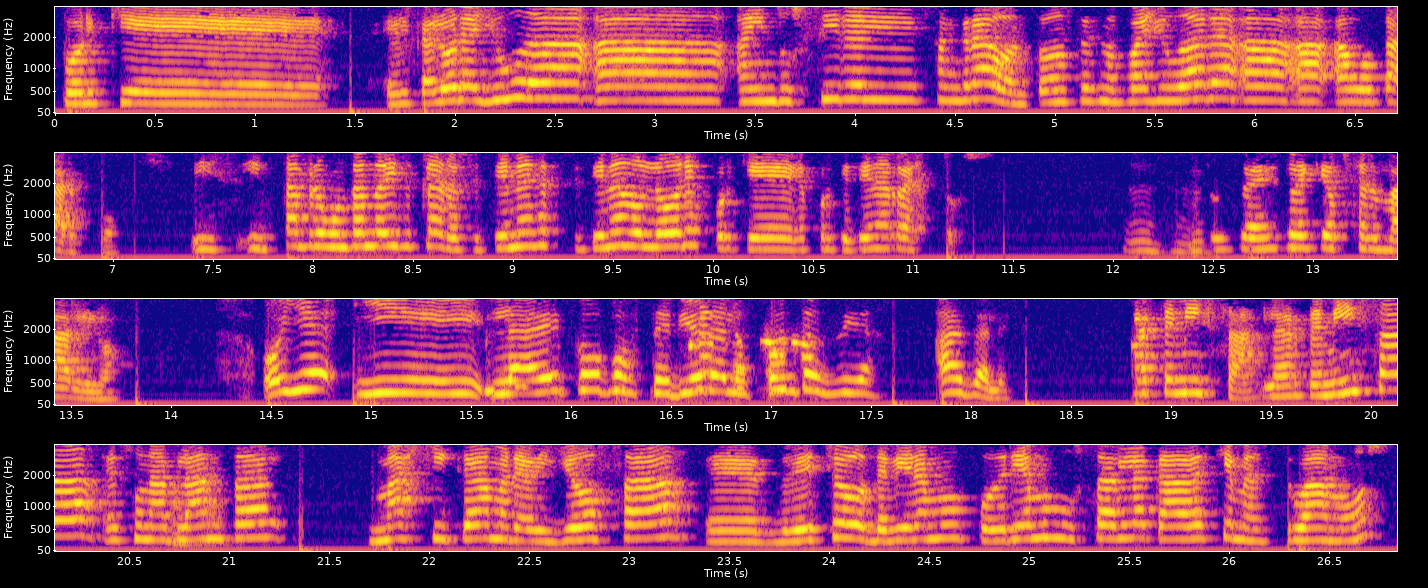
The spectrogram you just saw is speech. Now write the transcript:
porque el calor ayuda a, inducir el sangrado, entonces nos va a ayudar a, a, votar. Y, están preguntando, dice, claro, si tiene, si tiene dolores porque, es porque tiene restos. Entonces esto hay que observarlo. Oye, ¿y la eco posterior a los cuantos días? Ah, dale. Artemisa. La artemisa es una planta mágica, maravillosa. Eh, de hecho, debiéramos, podríamos usarla cada vez que menstruamos,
